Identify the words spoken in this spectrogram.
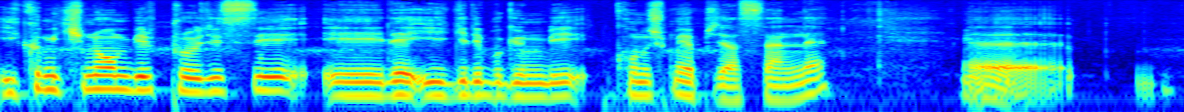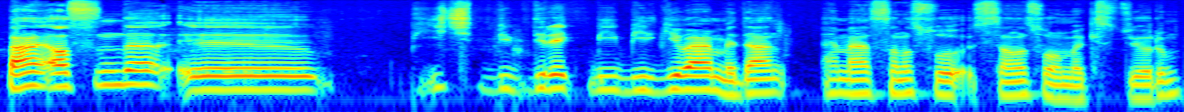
Yıkım 2011 projesi e, ile ilgili bugün bir konuşma yapacağız seninle. Ee, ben aslında e, hiç bir, direkt bir bilgi vermeden hemen sana so sana sormak istiyorum.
